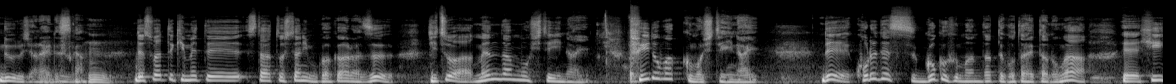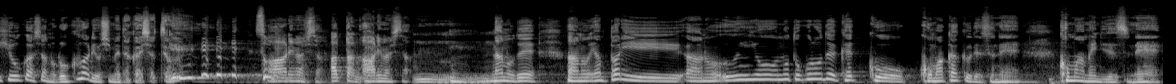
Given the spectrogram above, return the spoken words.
ルールじゃないですか。で、そうやって決めてスタートしたにもかかわらず、実は面談もしていない、フィードバックもしていない。で、これですごく不満だって答えたのが、えー非評価者の6割を占めた会社っていう そう。ありました。あったんだ。ありました。うん。なので、あの、やっぱり、あの、運用のところで結構細かくですね、こまめにですね、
